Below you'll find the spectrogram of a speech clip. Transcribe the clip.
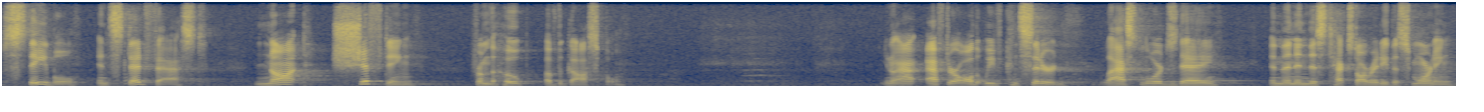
stable and steadfast, not shifting from the hope of the gospel. You know, a- after all that we've considered last Lord's Day and then in this text already this morning,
